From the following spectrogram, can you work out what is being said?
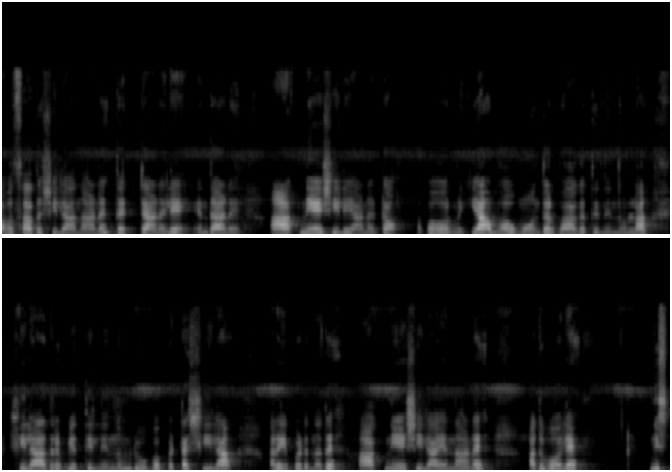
അവസാദ ശില എന്നാണ് തെറ്റാണ് അല്ലേ എന്താണ്? ആഗ്നേയ ശിലയാണ് കേട്ടോ അപ്പോൾ ഓർമ്മിക്കുക ഭൗമോന്തർ ഭാഗത്ത് നിന്നുള്ള ശിലാദ്രവ്യത്തിൽ നിന്നും രൂപപ്പെട്ട ശില അറിയപ്പെടുന്നത് ആഗ്നേയ ശില എന്നാണ്. അതുപോലെ നിഷ്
